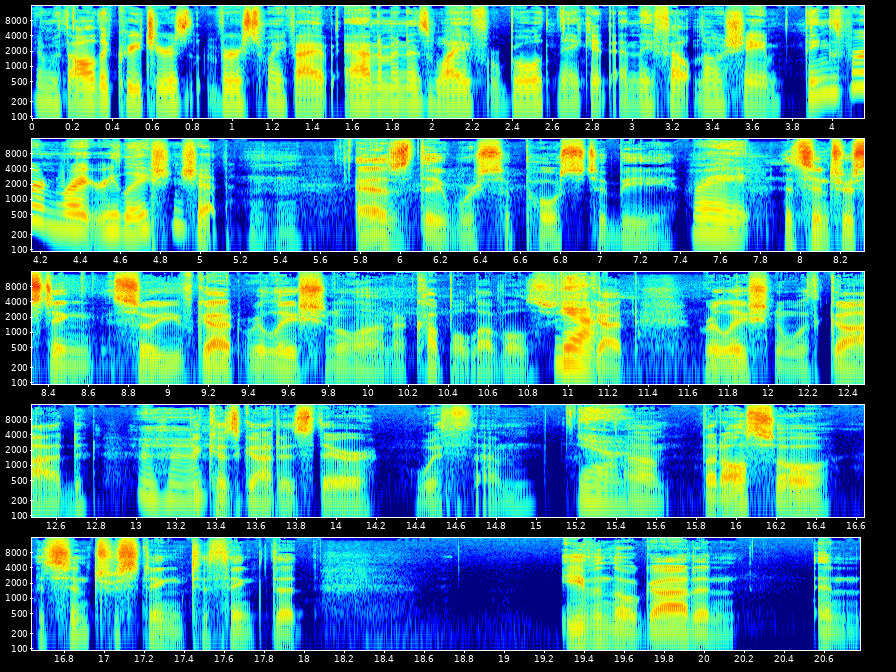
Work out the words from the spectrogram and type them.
and with all the creatures, verse 25, Adam and his wife were both naked and they felt no shame. Things were in right relationship. Mm-hmm. As they were supposed to be. Right. It's interesting. So you've got relational on a couple levels. Yeah. You've got relational with God Mhm. because God is there with them. Yeah. Um, but also, it's interesting to think that even though God and and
